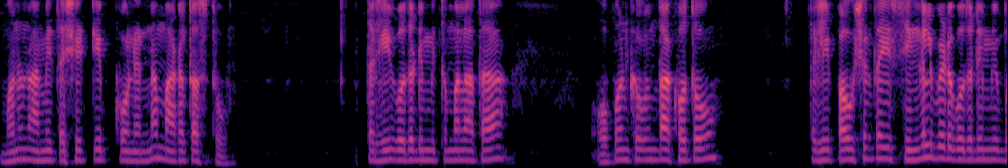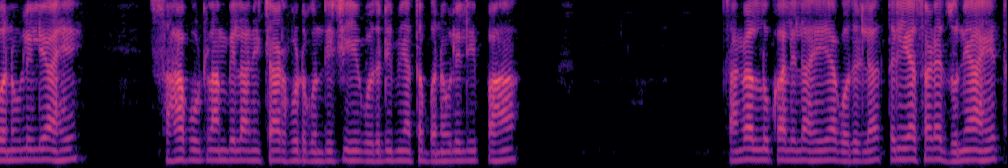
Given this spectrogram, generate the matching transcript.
म्हणून आम्ही तशी टीप कोण्यांना मारत असतो. तर ही गोदडी मी तुम्हाला आता ओपन करून दाखवतो. तर ही पाहू शकता ही सिंगल बेड गोदडी मी बनवलेली आहे. सहा फूट लांबीला आणि चार फूट रुंदीची ही गोदडी मी आता बनवलेली. पहा चांगला लुक आलेला आहे या गोदडीला तरी या साड्या जुन्या आहेत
